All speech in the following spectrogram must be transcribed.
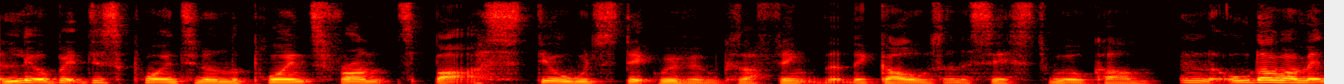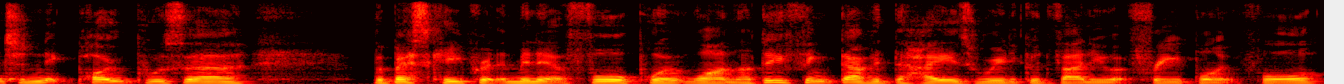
a little bit disappointing on the points front but i still would stick with him because i think that the goals and assists will come. And although i mentioned nick pope was uh, the best keeper at the minute at 4.1 i do think david de gea is really good value at 3.4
